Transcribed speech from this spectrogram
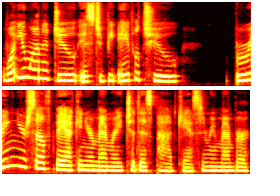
what you want to do is to be able to bring yourself back in your memory to this podcast and remember,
